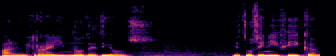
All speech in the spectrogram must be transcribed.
al reino de Dios. Esto significa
